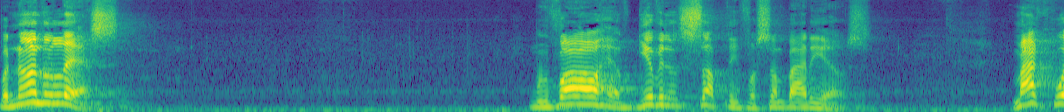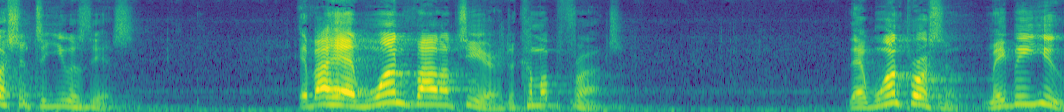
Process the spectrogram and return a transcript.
But nonetheless, we've all have given something for somebody else. My question to you is this. If I had one volunteer to come up front, that one person, maybe you,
